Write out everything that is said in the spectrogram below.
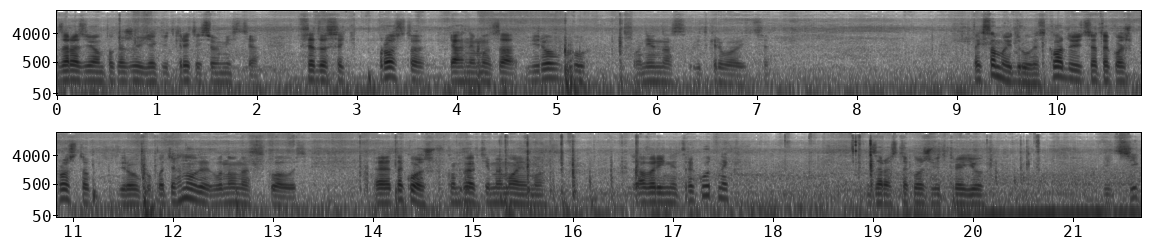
Зараз я вам покажу, як відкрити місця. Все досить просто. Тягнемо за вірьовку, вони в нас відкриваються. Так само і друге. Складується також просто, вірьовку потягнули, воно в нас склалось. Е, також в комплекті ми маємо аварійний трикутник. Зараз також відкрию відсік.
